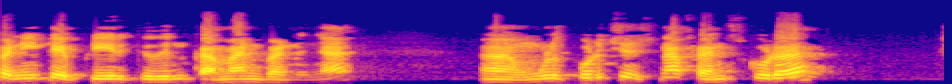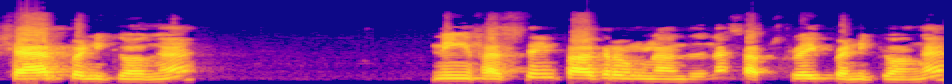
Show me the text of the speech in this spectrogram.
பண்ணிட்டு எப்படி இருக்குதுன்னு கமெண்ட் பண்ணுங்க. உங்களுக்கு பிடிச்சிருந்துச்சுன்னா ஃப்ரெண்ட்ஸ் கூட ஷேர் பண்ணிக்கோங்க. நீங்க ஃபர்ஸ்ட் டைம் பாக்குறவங்களா இருந்ததுன்னா சப்ஸ்கிரைப் பண்ணிக்கோங்க.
